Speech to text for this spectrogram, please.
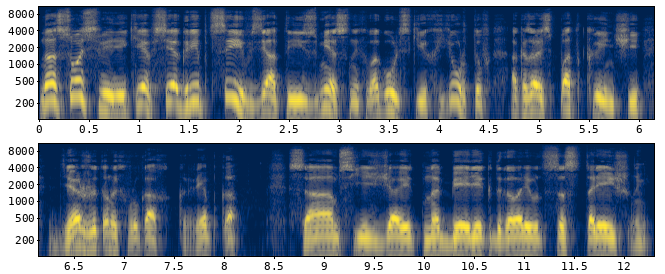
На Сосьве реке все грибцы, взятые из местных вагульских юртов, оказались под кынчей, держит он их в руках крепко. Сам съезжает на берег договариваться с старейшинами.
